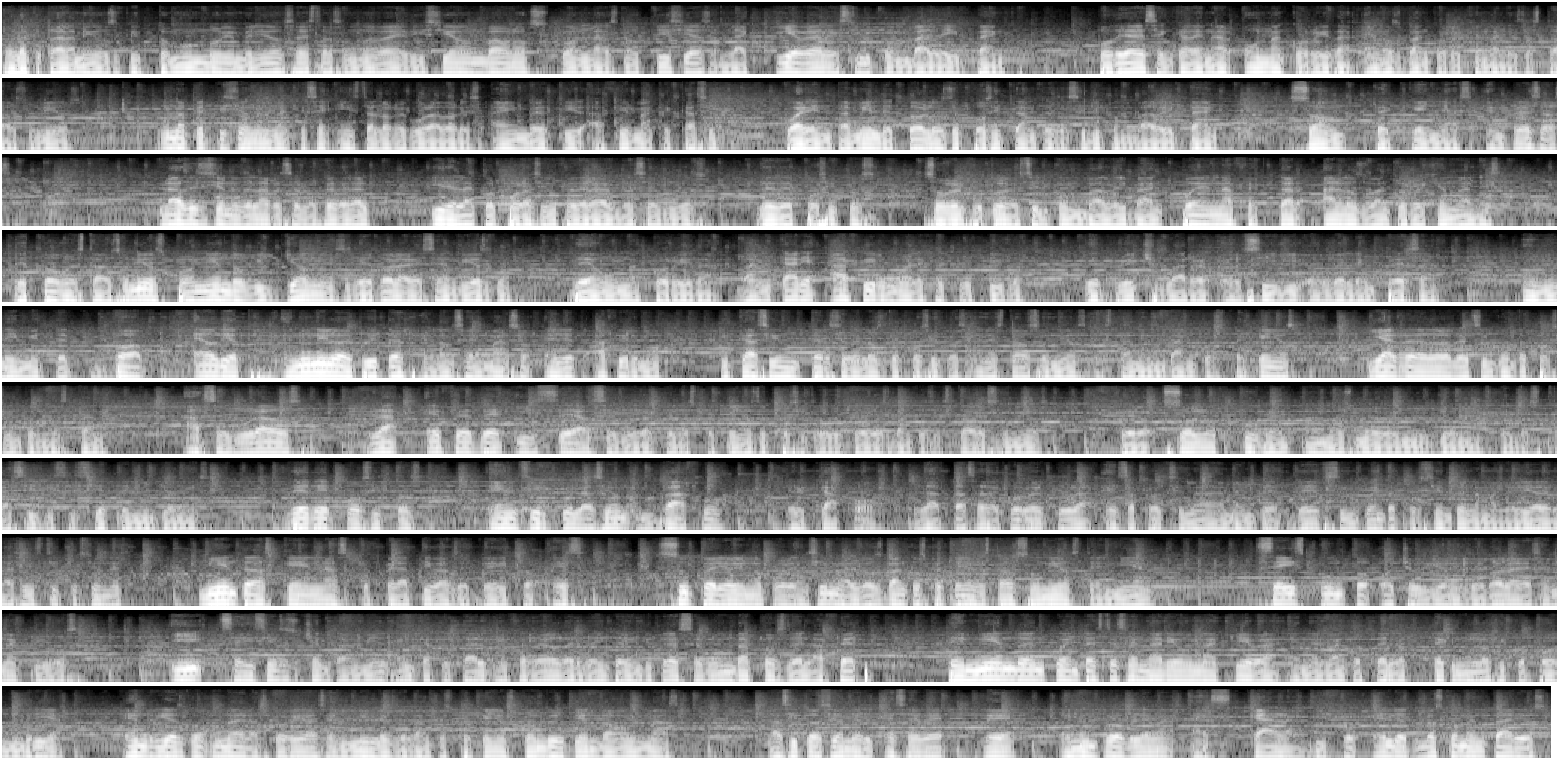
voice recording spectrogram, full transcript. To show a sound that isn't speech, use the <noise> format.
Hola, ¿qué tal amigos de Criptomundo? Bienvenidos a esta su nueva edición. Vámonos con las noticias. La quiebra de Silicon Valley Bank podría desencadenar una corrida en los bancos regionales de Estados Unidos. Una petición en la que se insta a los reguladores a invertir afirma que casi 40.000 de todos los depositantes de Silicon Valley Bank son pequeñas empresas. Las decisiones de la Reserva Federal y de la Corporación Federal de Seguros de Depósitos sobre el futuro de Silicon Valley Bank pueden afectar a los bancos regionales de todo Estados Unidos, poniendo billones de dólares en riesgo de una corrida bancaria, afirmó el ejecutivo de Bridgewater, el CEO de la empresa Unlimited, Bob Elliott. En un hilo de Twitter el 11 de marzo, Elliott afirmó que casi un tercio de los depósitos en Estados Unidos están en bancos pequeños y alrededor del 50% no están asegurados. La FDIC asegura que los pequeños depósitos de todos los bancos de Estados Unidos, pero solo cubren unos 9 millones de los casi 17 millones de depósitos en circulación bajo el capo. La tasa de cobertura es aproximadamente del 50% en la mayoría de las instituciones, mientras que en las cooperativas de crédito es superior y no por encima. Los bancos pequeños de Estados Unidos tenían 6.8 billones de dólares en activos y 680 mil en capital en febrero del 2023, según datos de la Fed. Teniendo en cuenta este escenario, una quiebra en el banco tecnológico pondría en riesgo una de las corridas en miles de bancos pequeños, convirtiendo aún más la situación del SBB en un problema a escala, dijo Elliot. Los comentarios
